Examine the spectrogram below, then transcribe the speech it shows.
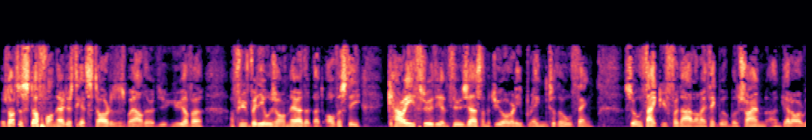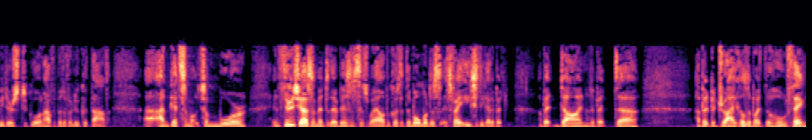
There's lots of stuff on there just to get started as well. There, you have a, a few videos on there that, that obviously carry through the enthusiasm that you already bring to the whole thing. So thank you for that. And I think we'll, we'll try and, and, get our readers to go and have a bit of a look at that uh, and get some some more enthusiasm into their business as well, because at the moment it's, it's very easy to get a bit a bit down and a bit uh, a bit bedraggled about the whole thing.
